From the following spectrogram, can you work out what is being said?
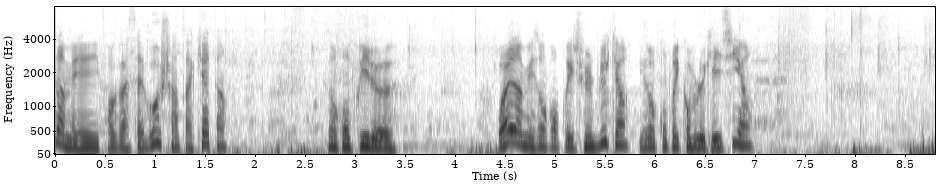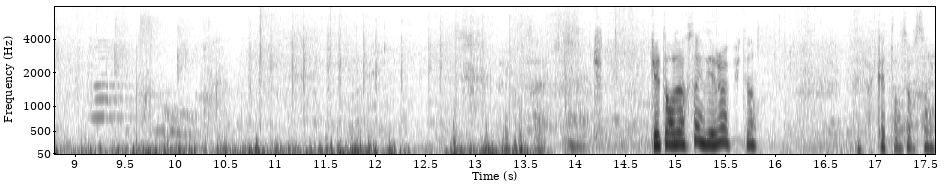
Non mais ils progressent à gauche, hein, t'inquiète. Hein. Ils ont compris le... Ouais non mais ils ont compris le schmilblick, hein. ils ont compris qu'on bloquait ici. Hein. Ouais, comme ça. 14h05 déjà putain. Ça va faire 14h05.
